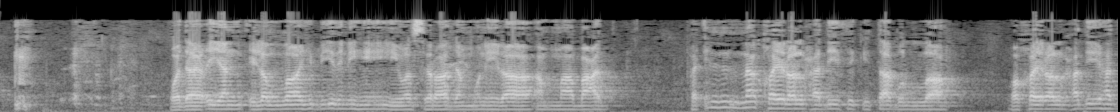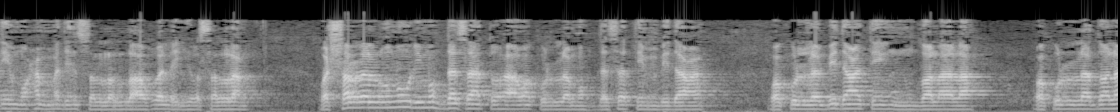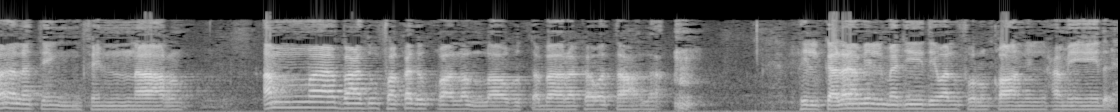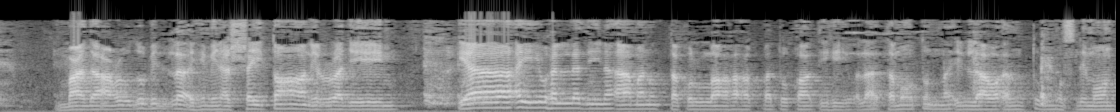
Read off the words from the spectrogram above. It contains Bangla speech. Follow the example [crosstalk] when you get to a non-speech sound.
وداعيا إلى الله بإذنه وسراجا منيرا. أما بعد فإن خير الحديث كتاب الله وخير الحدي هدي محمد صلى الله عليه وسلم وشر الأمور مهدساتها وكل مهدسة بدعة وكل بدعة ضلالة وكل ضلالة في النار. أما بعد فقد قال الله تبارك وتعالى في الكلام المجيد والفرقان الحميد. بعد أعوذ بالله من الشيطان الرجيم. يا أيها الذين آمنوا اتقوا الله حق تقاته ولا تموتن إلا وأنتم مسلمون.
